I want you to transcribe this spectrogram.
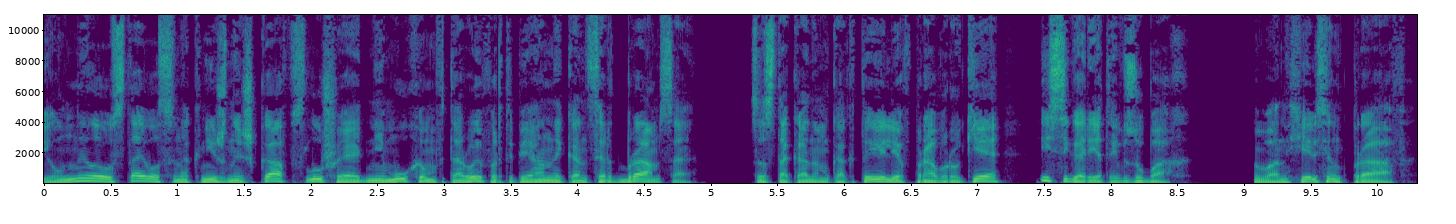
И уныло уставился на книжный шкаф, слушая одним ухом второй фортепианный концерт Брамса со стаканом коктейля в правой руке и сигаретой в зубах. Ван Хельсинг прав.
